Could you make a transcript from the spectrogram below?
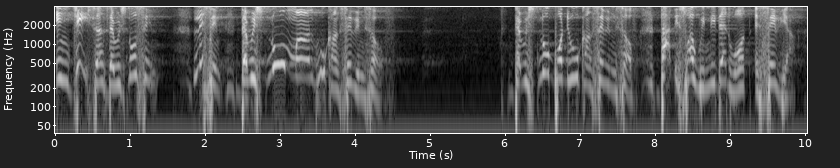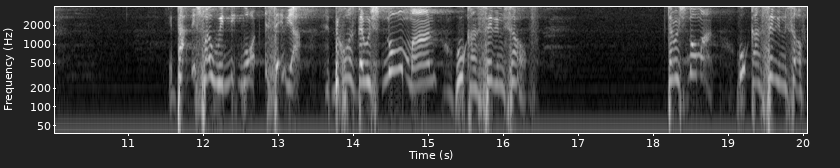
In Jesus there is no sin. Listen, there is no man who can save himself. There is nobody who can save himself. That is why we needed what? A savior. That is why we need what? A savior. Because there is no man who can save himself. There is no man who can save himself.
